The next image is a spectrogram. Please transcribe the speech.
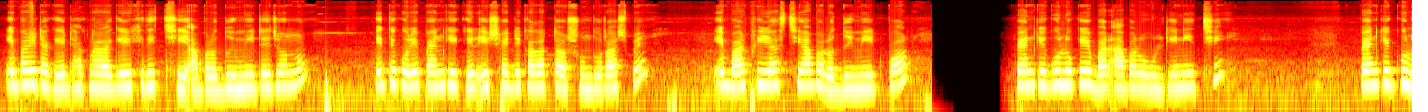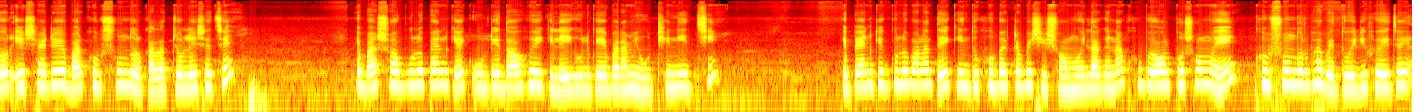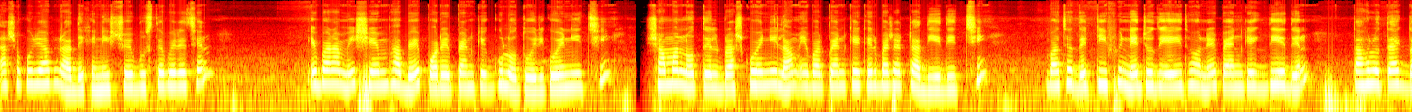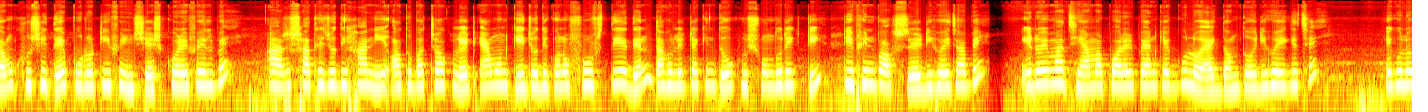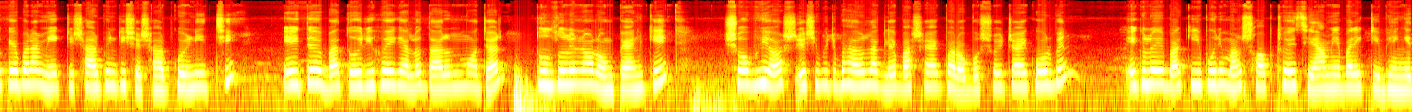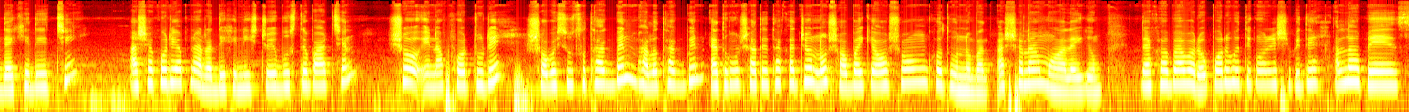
এবার এটাকে ঢাকনা লাগিয়ে রেখে দিচ্ছি আবারও দুই মিনিটের জন্য। এতে করে প্যানকেকের এর সাইডের কালারটাও সুন্দর আসবে। এবার ফিরে আসছি আবারও দুই মিনিট পর। প্যানকেকগুলোকে এবার আবারও উল্টিয়ে নিচ্ছি। প্যানকেকগুলোর এর সাইডে এবার খুব সুন্দর কালার চলে এসেছে। এবার সবগুলো প্যানকেক উল্টে দেওয়া হয়ে গেলে এগুলোকে এবার আমি উঠিয়ে নিচ্ছি। এই প্যানকেকগুলো বানাতে কিন্তু খুব একটা বেশি সময় লাগে না, খুব অল্প সময়ে খুব সুন্দরভাবে তৈরি হয়ে যায়। আশা করি আপনারা দেখে নিশ্চয়ই বুঝতে পেরেছেন। এবার আমি সেমভাবে পরের প্যানকেকগুলো তৈরি করে নিচ্ছি। সামান্য তেল ব্রাশ করে নিলাম। এবার প্যানকেকের ব্যাটারটা দিয়ে দিচ্ছি। বাচ্চাদের টিফিনে যদি এই ধরনের প্যানকেক দিয়ে দেন, তাহলে তো একদম খুশিতে পুরো টিফিন শেষ করে ফেলবে। আর সাথে যদি হানি অথবা চকলেট এমনকি যদি কোনো ফ্রুটস দিয়ে দেন, তাহলে এটা কিন্তু খুব সুন্দর একটি টিফিন বক্স রেডি হয়ে যাবে। এরই মাঝে আমার পরের প্যানকেকগুলো একদম তৈরি হয়ে গেছে। এগুলোকে এবার আমি একটি সার্ভিং ডিশে সার্ভ করে নিচ্ছি। এই তো এবার তৈরি হয়ে গেল দারুণ মজার তুলতুলে নরম প্যানকেক সভিয়স রেসিপিটি ভালো লাগলে বাসায় একবার অবশ্যই ট্রাই করবেন। এগুলো এবার কী পরিমাণ সফট হয়েছে আমি এবার একটি ভেঙে দেখিয়ে দিচ্ছি। আশা করি আপনারা দেখে নিশ্চয়ই বুঝতে পারছেন। সো এনাফ ফর টুডে সবাই সুস্থ থাকবেন, ভালো থাকবেন। এতক্ষণ সাথে থাকার জন্য সবাইকে অসংখ্য ধন্যবাদ। আসসালামু আলাইকুম। দেখা হবে আবারও পরবর্তী কোনো রেসিপিতে আল্লাহ হাফেজ।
